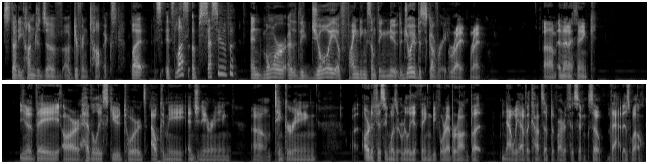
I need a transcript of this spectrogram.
study hundreds of, of different topics, but it's it's less obsessive and more uh, the joy of finding something new, the joy of discovery. Right, right. Um, and then I think, you know, they are heavily skewed towards alchemy, engineering, um, tinkering. Artificing wasn't really a thing before Eberron, but now we have the concept of artificing, so that as well.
